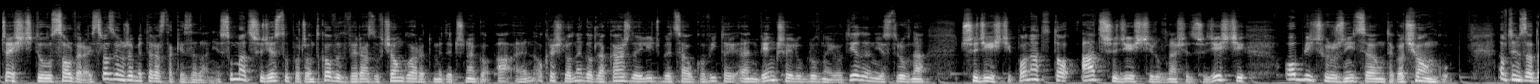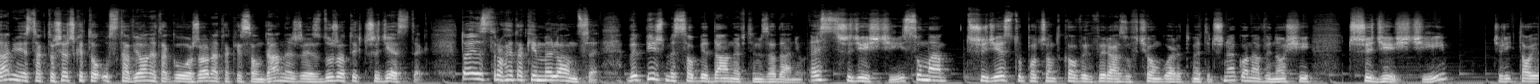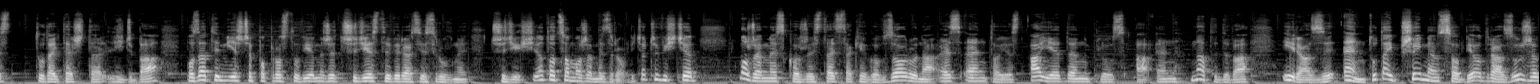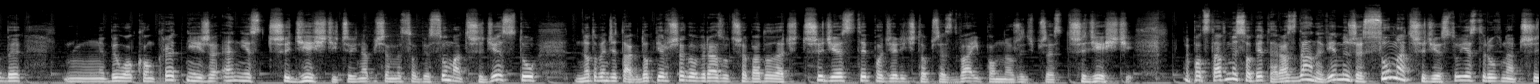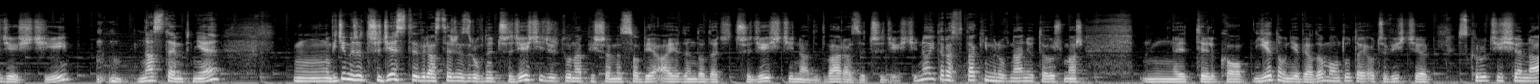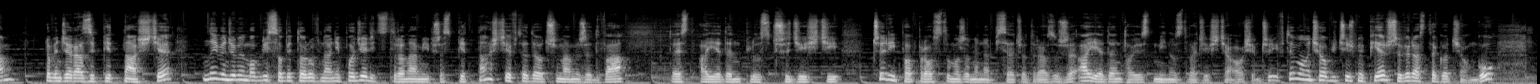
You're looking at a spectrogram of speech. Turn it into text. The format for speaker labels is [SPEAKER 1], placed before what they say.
[SPEAKER 1] Cześć, tu Solverize. Rozwiążemy teraz takie zadanie. Suma 30 początkowych wyrazów ciągu arytmetycznego an określonego dla każdej liczby całkowitej n większej lub równej od 1 jest równa 30. Ponadto a30 równa się 30. Oblicz różnicę tego ciągu. No w tym zadaniu jest tak troszeczkę to ustawione, tak ułożone, takie są dane, że jest dużo tych 30. To jest trochę takie mylące. Wypiszmy sobie dane w tym zadaniu. S30, suma 30 początkowych wyrazów ciągu arytmetycznego, ona wynosi 30 czyli to jest tutaj też ta liczba. Poza tym jeszcze po prostu wiemy, że 30 wyraz jest równy 30. No to co możemy zrobić? Oczywiście możemy skorzystać z takiego wzoru na Sn, to jest A1 plus AN nad 2 i razy n. Tutaj przyjmę sobie od razu, żeby mm, było konkretniej, że n jest 30, czyli napiszemy sobie suma 30, no to będzie tak, do pierwszego wyrazu trzeba dodać 30, podzielić to przez 2 i pomnożyć przez 30. Podstawmy sobie teraz dane. Wiemy, że suma 30 jest równa 30. Następnie mm, widzimy, że 30 wyraz też jest równy 30, czyli tu napiszemy sobie a1 dodać 30 nad 2 razy 30. No i teraz w takim równaniu to już masz mm, tylko jedną niewiadomą. Tutaj oczywiście skróci się nam. To będzie razy 15. No i będziemy mogli sobie to równanie podzielić stronami przez 15. Wtedy otrzymamy, że 2 to jest a1 plus 30, czyli po prostu możemy napisać od razu, że a1 to jest minus 28. Czyli w tym momencie obliczyliśmy pierwszy wyraz tego ciągu.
